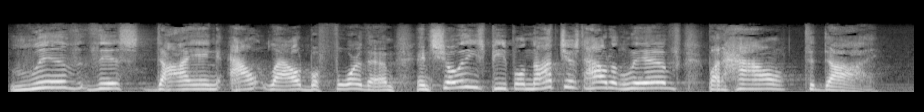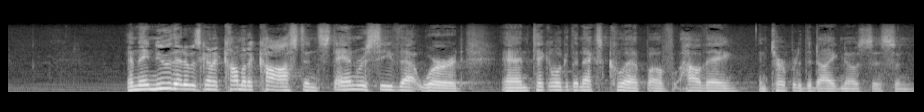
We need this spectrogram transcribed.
live this dying out loud before them and show these people not just how to live, but how to die. And they knew that it was going to come at a cost, and Stan received that word. And take a look at the next clip of how they interpreted the diagnosis and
